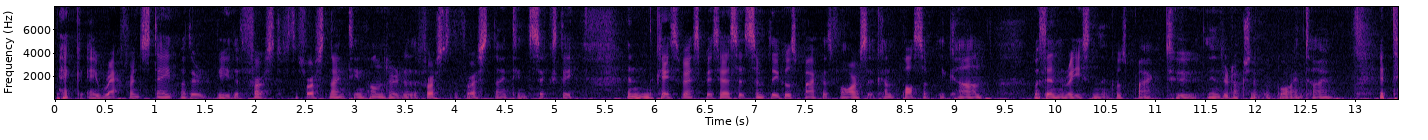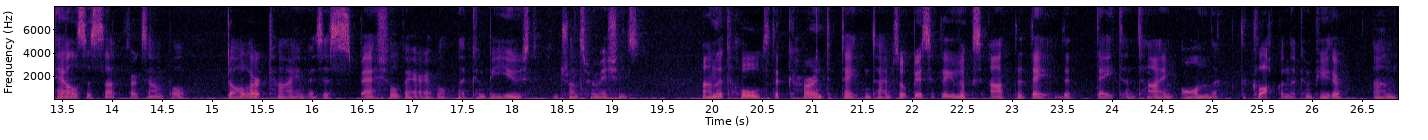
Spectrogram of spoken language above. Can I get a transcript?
pick a reference date, whether it be the first of the first 1900 or the first of the first 1960. In the case of SPSS, it simply goes back as far as it can possibly can within reason. It goes back to the introduction of Gregorian time. It tells us that, for example, dollar time is a special variable that can be used in transformations and it holds the current date and time. So it basically looks at the date, the date and time on the, the clock on the computer and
